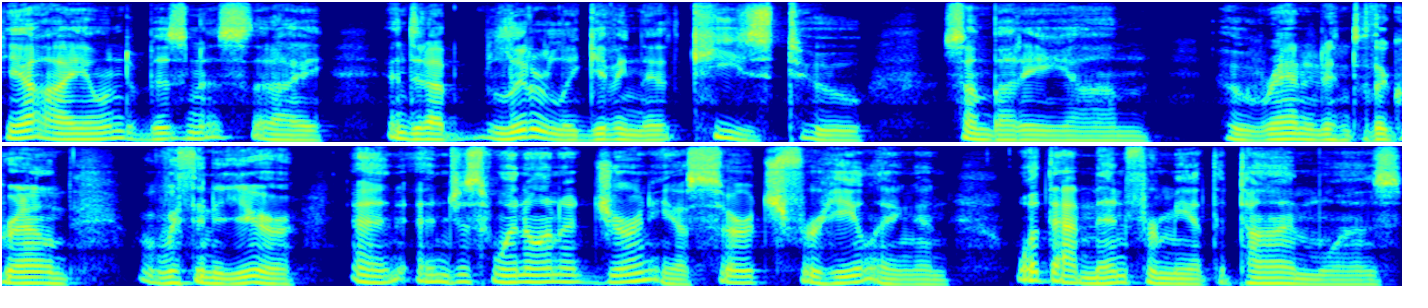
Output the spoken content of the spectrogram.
yeah, I owned a business that I ended up literally giving the keys to somebody um, who ran it into the ground within a year, and and just went on a journey, a search for healing, and what that meant for me at the time was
